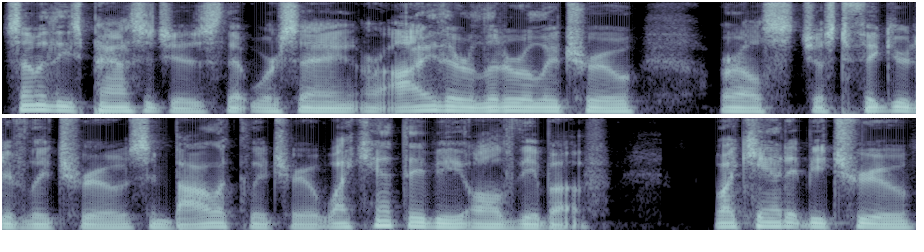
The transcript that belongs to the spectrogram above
some of these passages that we're saying are either literally true or else just figuratively true, symbolically true, why can't they be all of the above? Why can't it be true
